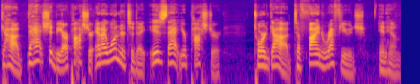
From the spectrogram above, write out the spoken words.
God. That should be our posture. And I wonder today is that your posture toward God to find refuge in Him?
